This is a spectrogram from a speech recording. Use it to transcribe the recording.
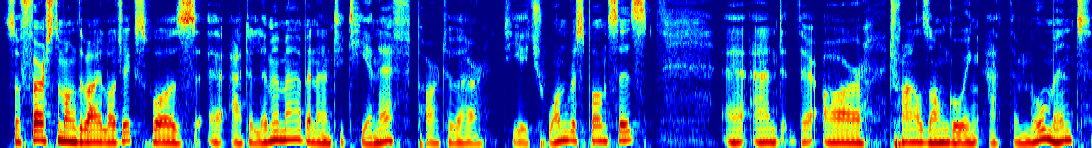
So, first among the biologics was uh, adalimumab, an anti TNF, part of our Th1 responses. Uh, and there are trials ongoing at the moment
